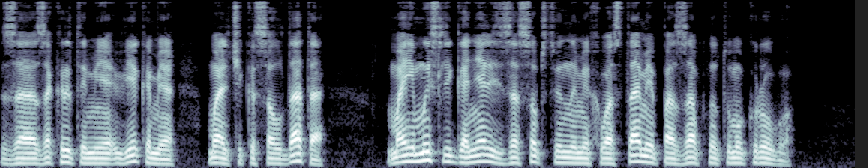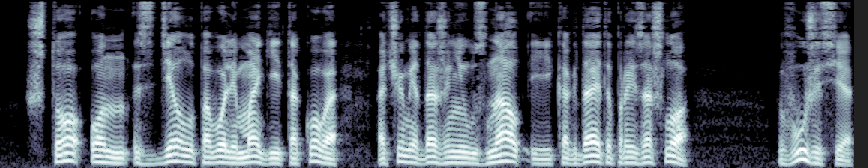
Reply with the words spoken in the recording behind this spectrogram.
за закрытыми веками мальчика-солдата мои мысли гонялись за собственными хвостами по замкнутому кругу. Что он сделал по воле магии такого, о чем я даже не узнал, и когда это произошло? В ужасе,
